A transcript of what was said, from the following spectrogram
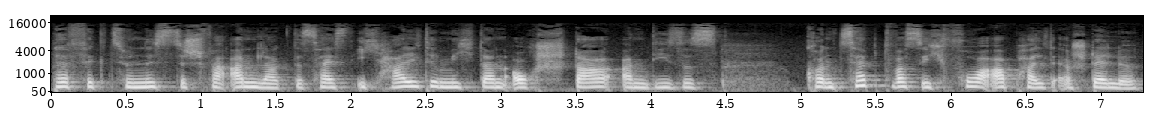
perfektionistisch veranlagt. Das heißt, ich halte mich dann auch starr an dieses Konzept, was ich vorab halt erstelle.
